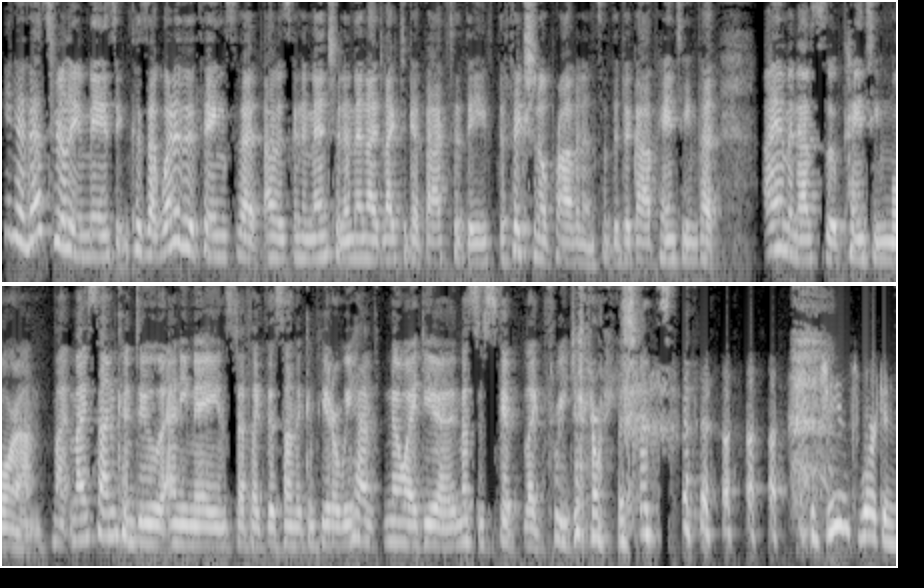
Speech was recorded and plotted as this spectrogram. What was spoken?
You know, that's really amazing because one of the things that I was going to mention, and then I'd like to get back to the, the fictional provenance of the Degas painting, but I am an absolute painting moron. My, my son can do anime and stuff like this on the computer. We have no idea. It must have skipped like three generations. the genes work in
